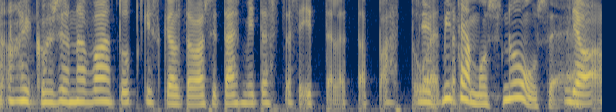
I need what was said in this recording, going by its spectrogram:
aikuisena vaan tutkiskeltava sitä, että mitä sitä itselle tapahtuu. Niin, että, mitä musta nousee? Joo.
